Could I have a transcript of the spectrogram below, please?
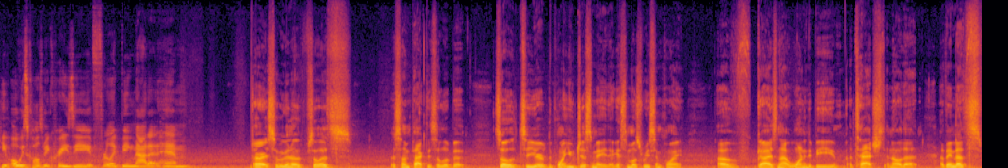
He always calls me crazy for like being mad at him. All right, so we're gonna so let's let's unpack this a little bit. So to your the point you just made, I guess the most recent point of guys not wanting to be attached and all that. I think that's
